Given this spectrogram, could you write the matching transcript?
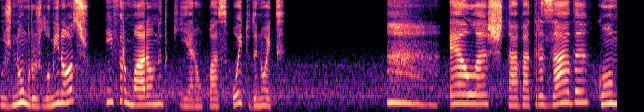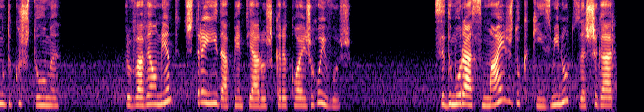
Os números luminosos informaram-no de que eram quase oito da noite. Ah, ela estava atrasada, como de costume. Provavelmente distraída a pentear os caracóis ruivos. Se demorasse mais do que 15 minutos a chegar,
